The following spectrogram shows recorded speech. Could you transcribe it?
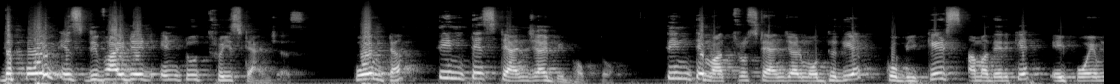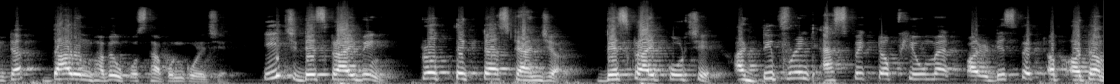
The poem is divided into three stanzas পোয়েমটা তিনটে স্ট্যান্ডায় বিভক্ত। তিনটে মাত্র স্ট্যান্ডার মধ্য দিয়ে কবি কেটস আমাদেরকে এই পোয়েমটা দারুণভাবে উপস্থাপন করেছে। ইচ ডেসক্রাইবিং প্রত্যেকটা স্ট্যান্ডার ডেসক্রাইব করছে আর ডিফারেন্ট অ্যাসপেক্ট অফ হিউম্যান আর ডিসপেক্ট অফ অটম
